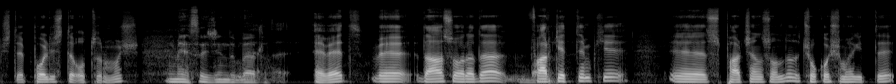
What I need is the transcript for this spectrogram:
işte polis de oturmuş. Message in the Battle. Evet ve daha sonra da Var. fark ettim ki e, parçanın sonunda da çok hoşuma gitti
